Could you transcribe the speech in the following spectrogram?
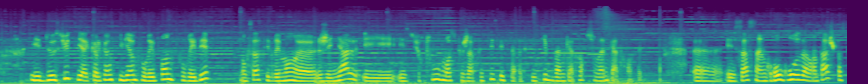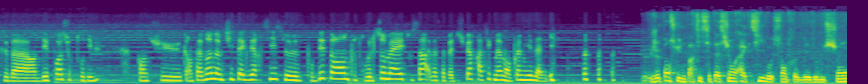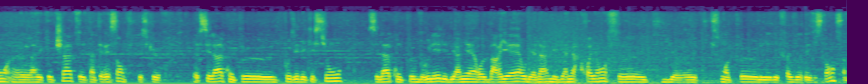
et de suite il y a quelqu'un qui vient pour répondre, pour aider. Donc ça c'est vraiment euh, génial et, et, surtout moi ce que j'apprécie c'est que c'est accessible 24 heures sur 24 en fait. Euh, et ça c'est un gros gros avantage parce que bah, des fois surtout au début quand tu quand as besoin d'un petit exercice pour détendre, pour trouver le sommeil, tout ça, ben, ça peut être super pratique même en plein milieu de la nuit. Je pense qu'une participation active au centre d'évolution euh, avec le chat est intéressante parce que euh, c'est là qu'on peut poser des questions, c'est là qu'on peut brûler les dernières barrières ou les, dernières croyances euh, qui, sont un peu les, phases de résistance.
